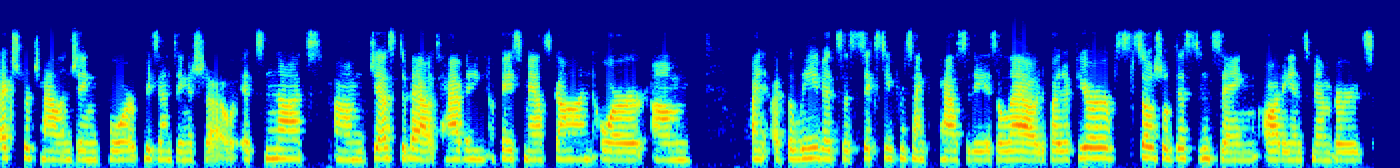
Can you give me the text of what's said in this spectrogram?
extra challenging for presenting a show. It's not um, just about having a face mask on or um, I, I, believe it's a 60% capacity is allowed, but if you're social distancing audience members,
